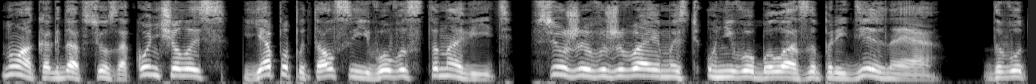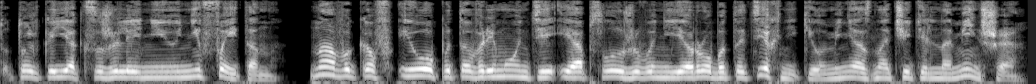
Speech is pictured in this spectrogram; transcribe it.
Ну а когда все закончилось, я попытался его восстановить. Все же выживаемость у него была запредельная. Да вот только я, к сожалению, не Фейтон. Навыков и опыта в ремонте и обслуживании робототехники у меня значительно меньше.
